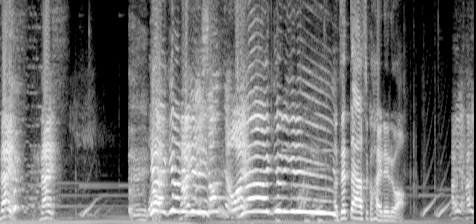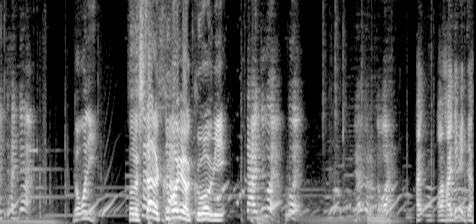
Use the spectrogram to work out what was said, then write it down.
ナイスナイス焼きおにぎり何しとんねんおい。焼きおにぎりあ絶対あそこ入れるわ。はいはい入ってないどこに？その下のくぼみはくぼみ。入ってこい。やおい。やめろっておい。はいあ入ってみんか。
